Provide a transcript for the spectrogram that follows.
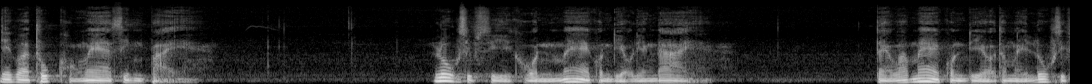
เรียกว่าทุกข์ของแม่สิ้นไป ลูกสิบสี่คนแม่คนเดียวเลี้ยงได้ แต่ว่าแม่คนเดียวทำไมลูกสิบ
